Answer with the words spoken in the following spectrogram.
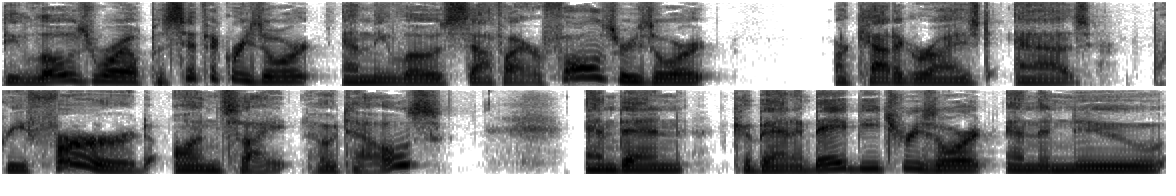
The Loews Royal Pacific Resort and the Loews Sapphire Falls Resort are categorized as preferred on-site hotels. And then Cabana Bay Beach Resort and the new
